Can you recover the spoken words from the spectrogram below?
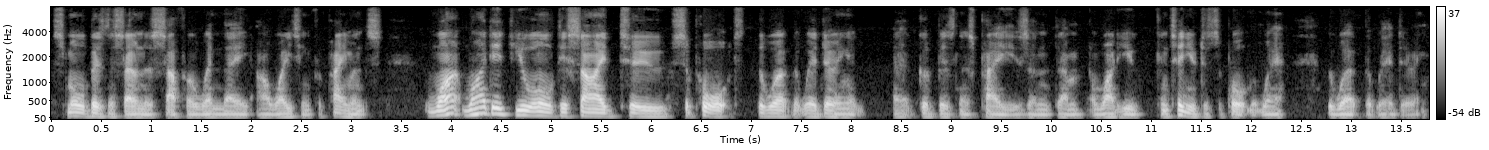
small business owners suffer when they are waiting for payments. Why, why did you all decide to support the work that we're doing uh, Good Business Pays, and, um, and why do you continue to support the, we're, the work that we're doing?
